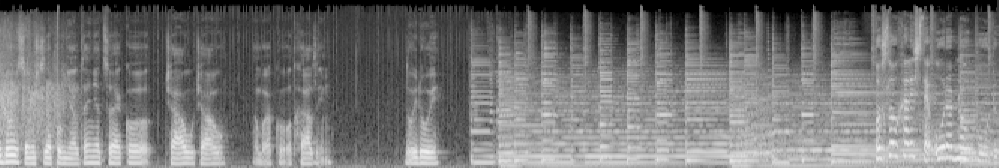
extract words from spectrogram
Duj jsem ještě zapomněl, to je něco jako čau, čau, nebo jako odcházím. Duj, duj. Poslouchali jste Úrodnou půdu.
